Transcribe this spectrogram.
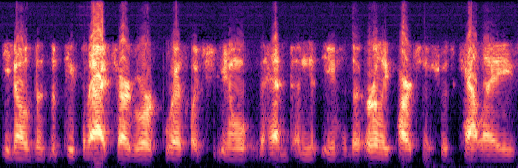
you know the the people that I started work with, which you know had you know the early parts, which was Callies,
